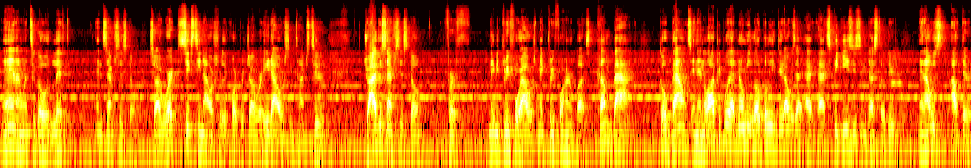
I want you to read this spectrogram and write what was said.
and I went to go lift in San Francisco. So I worked 16 hours for the corporate job or 8 hours sometimes too. Drive to San Francisco for f- maybe 3 4 hours, make 3 400 bucks. Come back, go bounce and then a lot of people that know me locally, dude, I was at, at, at Speakeasies in Desto, dude. And I was out there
